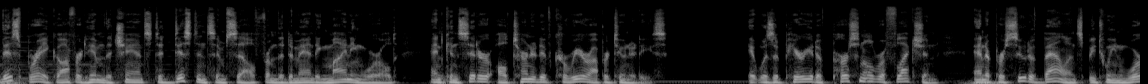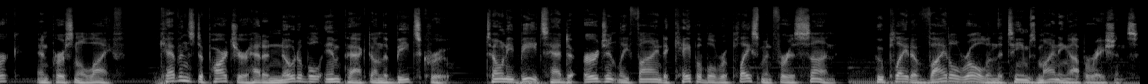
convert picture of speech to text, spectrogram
This break offered him the chance to distance himself from the demanding mining world and consider alternative career opportunities. It was a period of personal reflection and a pursuit of balance between work and personal life. Kevin's departure had a notable impact on the Beets crew. Tony Beets had to urgently find a capable replacement for his son, who played a vital role in the team's mining operations.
